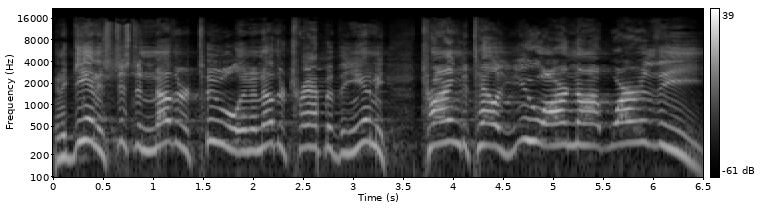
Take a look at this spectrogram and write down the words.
And again, it's just another tool and another trap of the enemy trying to tell you you are not worthy.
